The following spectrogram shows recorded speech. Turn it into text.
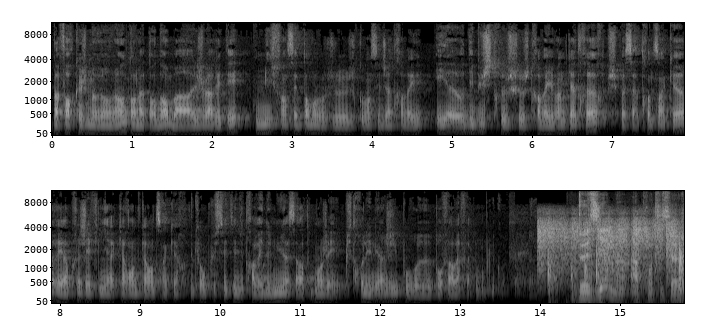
Pas fort que je me réoriente. En attendant, bah, je vais arrêter. Mi-fin septembre, je, commençais déjà à travailler. Et euh, au début, je, je, je travaillais 24 heures, je suis passé à 35 heures, et après, j'ai fini à 40-45 heures. Donc en plus, c'était du travail de nuit assez rapidement. J'avais plus trop l'énergie pour, euh, pour faire la fac non plus. Deuxième apprentissage.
